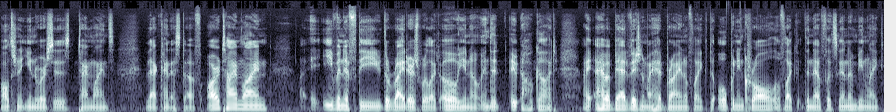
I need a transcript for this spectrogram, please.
alternate universes, timelines, that kind of stuff. Our timeline even if the the writers were like, "Oh, you know, in the oh god, I, I have a bad vision in my head, Brian, of like the opening crawl of like the Netflix Gundam being like,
